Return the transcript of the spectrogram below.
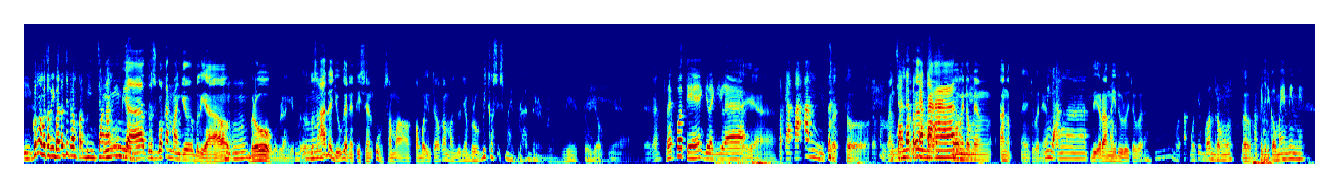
Ih, gue gak mau terlibat aja dalam perbincangan ini. Enggak, terus gua kan manggil beliau, Mm-mm. bro, gua bilang gitu. Mm-mm. Terus ada juga netizen, uh sama Kaba Intelkam manggilnya bro, because it's my brother, bro. Gitu jawabnya. Ya kan? Repot ya, gila-gila. Iya, Perkataan gitu. betul. Bercanda salah- perkataan. Mau, mau minum Oke. yang anget. Eh, coba dia. Ini gak anget. Dirami dulu coba. Hmm, botak gue tiup gondrong lu. Tuh. Apa jadi komenin nih? Itu-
